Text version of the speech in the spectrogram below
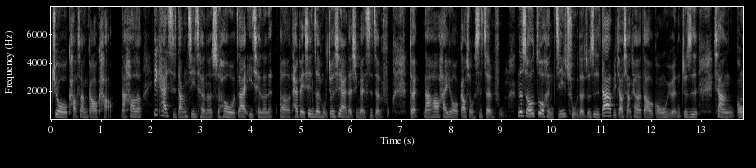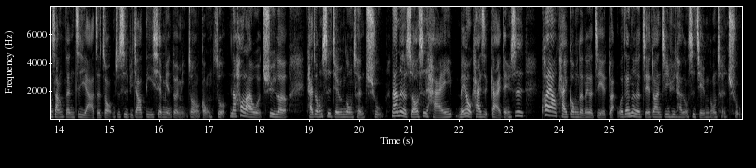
就考上高考。然后一开始当基层的时候，我在以前的呃台北县政府，就是现在的新北市政府，对，然后还有高雄市政府。那时候做很基础的，就是大家比较想象得到的公务员，就是像工商登记啊这种，就是比较低线面对民众的工作。那后来我去了台中市捷运工程处，那那个时候是还没有开始盖，等于是快要开工的那个阶段。我在那个阶段进去台中市捷运工程处，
